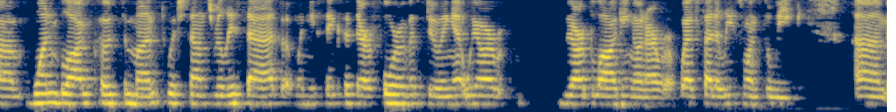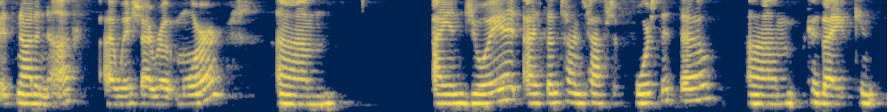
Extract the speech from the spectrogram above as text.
um, one blog post a month, which sounds really sad, but when you think that there are four of us doing it, we are we are blogging on our website at least once a week. Um, it's not enough. I wish I wrote more. Um, I enjoy it. I sometimes have to force it though, because um, I can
